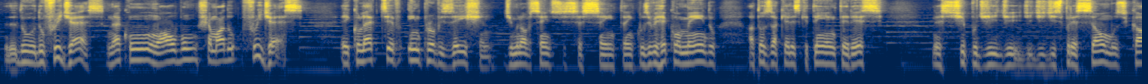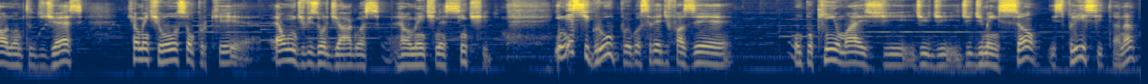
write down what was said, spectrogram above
do, do free jazz, né? com um álbum chamado Free Jazz. A Collective Improvisation de 1960. Inclusive, recomendo a todos aqueles que tenham interesse nesse tipo de, de, de, de expressão musical no âmbito do jazz, que realmente ouçam, porque é um divisor de águas realmente nesse sentido. E neste grupo eu gostaria de fazer um pouquinho mais de, de, de, de, dimensão explícita, né?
